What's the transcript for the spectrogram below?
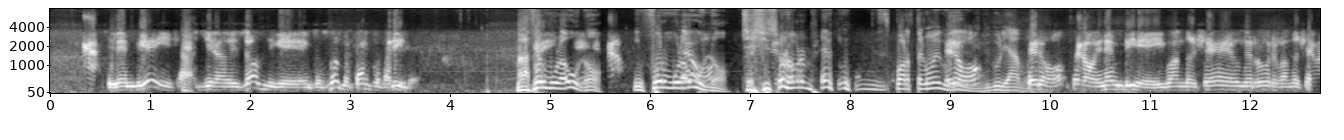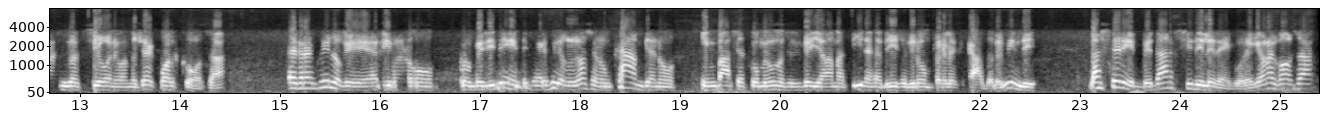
Sì, l'NBA cioè, eh. girano dei soldi che in questo momento tanto fa ridere. Ma la Formula 1, in Formula però, 1, cioè ci sono però, problemi in sport come quelli, figuriamo. Però, però in NBA quando c'è un errore, quando c'è una situazione, quando c'è qualcosa, stai tranquillo che arrivano provvedimenti, stai tranquillo che le cose non cambiano in base a come uno si sveglia la mattina e ha deciso di rompere le scatole. Quindi basterebbe darsi delle regole, che è una cosa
